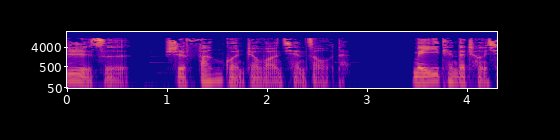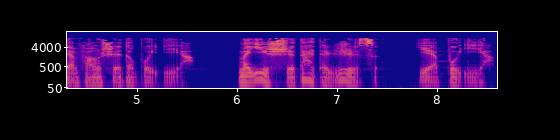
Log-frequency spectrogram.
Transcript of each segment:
日子是翻滚着往前走的，每一天的呈现方式都不一样，每一时代的日子也不一样，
